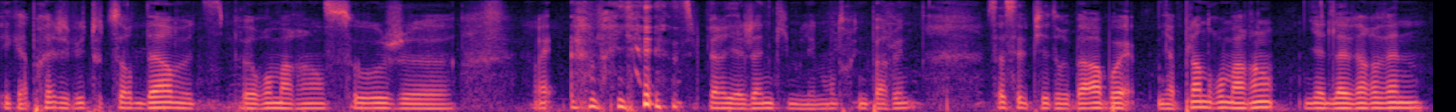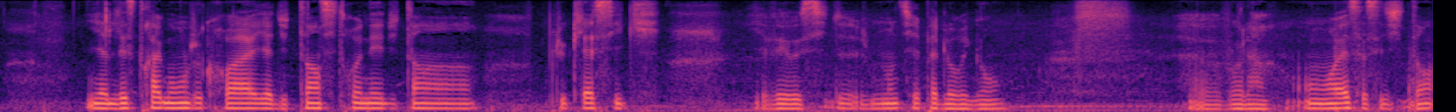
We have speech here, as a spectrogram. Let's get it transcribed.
et qu'après, j'ai vu toutes sortes d'arbres, type romarin, sauge. euh, Ouais, super. Il y a Jeanne qui me les montre une par une. Ça, c'est le pied de rhubarbe. Ouais, il y a plein de romarin. Il y a de la verveine. Il y a de l'estragon, je crois. Il y a du thym citronné, du thym plus classique. Il y avait aussi de. Je me demande s'il n'y a pas de l'origan. Euh, voilà. On- Ouais, ça, c'est du thym.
